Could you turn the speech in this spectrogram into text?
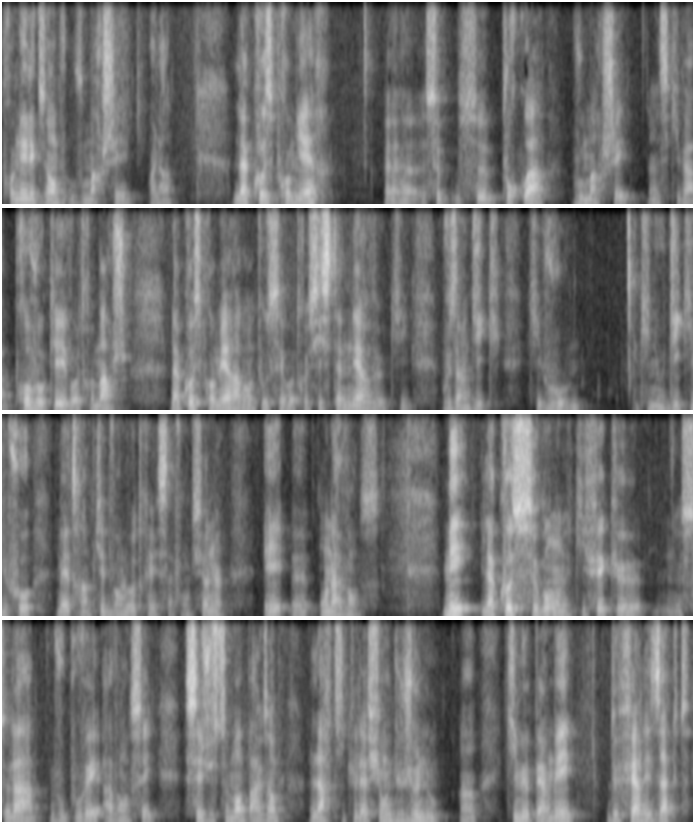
Prenez l'exemple où vous marchez, voilà. La cause première, euh, ce, pourquoi vous marchez, hein, ce qui va provoquer votre marche, la cause première avant tout, c'est votre système nerveux qui vous indique, qui, nous dit qu'il faut mettre un pied devant l'autre et ça fonctionne, et euh, on avance. Mais la cause seconde qui fait que cela, vous pouvez avancer, c'est justement par exemple l'articulation du genou, hein, qui me permet de faire les actes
